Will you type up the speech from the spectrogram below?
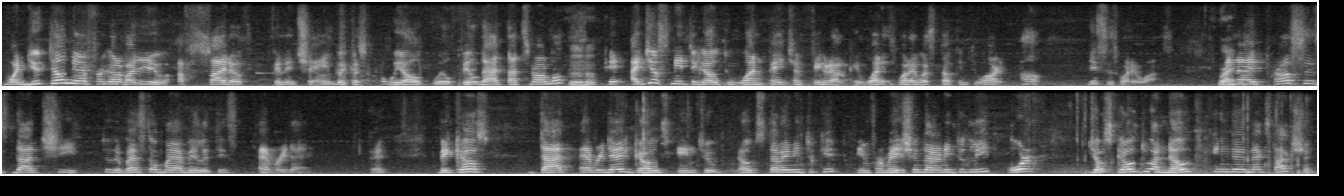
When you tell me I forgot about you, aside of feeling shame, because we all will feel that, that's normal. Mm-hmm. Okay. I just need to go to one page and figure out, okay, what is what I was talking to Art? Oh, this is what it was. Right. And I process that sheet to the best of my abilities every day. Okay. Because that every day goes into notes that I need to keep, information that I need to delete, or just go to a note in the next action.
